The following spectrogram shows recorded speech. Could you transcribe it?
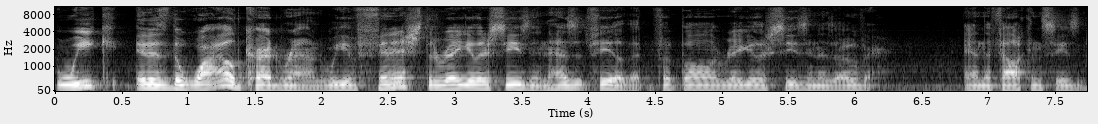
week. It is the wild card round. We have finished the regular season. How does it feel that football regular season is over, and the Falcons season?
